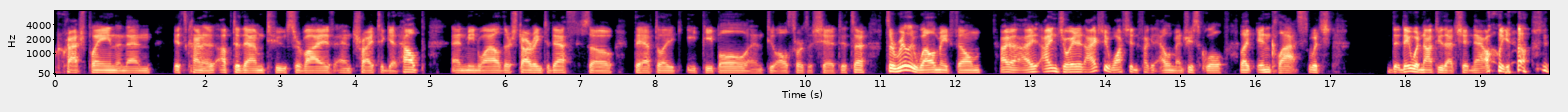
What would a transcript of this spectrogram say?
crash plane, and then it's kind of up to them to survive and try to get help. And meanwhile they're starving to death. So they have to like eat people and do all sorts of shit. It's a it's a really well made film. I, I i enjoyed it. I actually watched it in fucking elementary school like in class which they would not do that shit now you know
